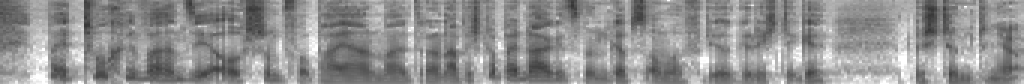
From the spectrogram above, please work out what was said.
bei Tuchel waren sie ja auch schon vor ein paar Jahren mal dran. Aber ich glaube, bei Nagelsmann gab es auch mal früher Gerüchte, gell? Bestimmt. Ja.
